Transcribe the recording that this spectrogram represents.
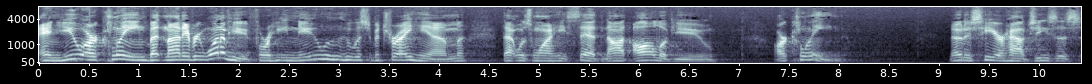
and you are clean, but not every one of you. For he knew who was to betray him. That was why he said, Not all of you are clean. Notice here how Jesus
